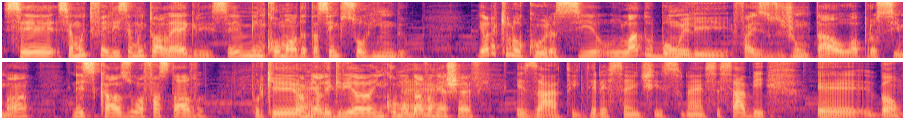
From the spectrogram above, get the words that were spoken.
Você você é muito feliz, você é muito alegre, você me incomoda, tá sempre sorrindo. E olha que loucura, se o lado bom ele faz juntar ou aproximar, nesse caso afastava. Porque a É. minha alegria incomodava É. a minha chefe. Exato, interessante isso, né? Você sabe, é, bom,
